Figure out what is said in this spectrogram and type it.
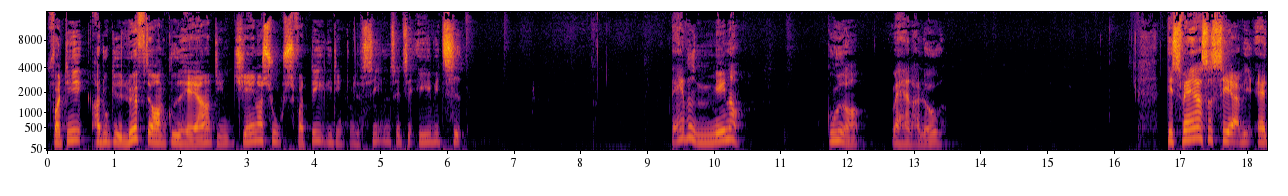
for det har du givet løfte om, Gud Herre, din tjeners hus, fordel i din velsignelse til evig tid. David minder Gud om, hvad han har lovet. Desværre så ser vi, at,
